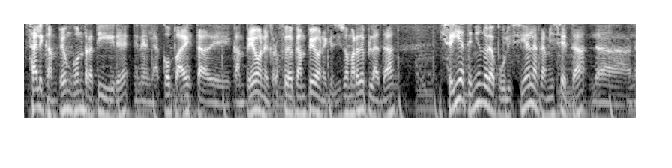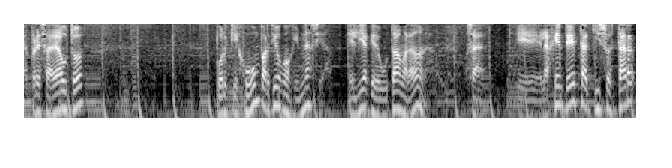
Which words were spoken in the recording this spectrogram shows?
sale campeón contra Tigre en la copa esta de campeón, el trofeo de campeones que se hizo Mar de Plata, y seguía teniendo la publicidad en la camiseta, la, la empresa de autos, porque jugó un partido con gimnasia el día que debutaba Maradona. O sea, eh, la gente esta quiso estar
